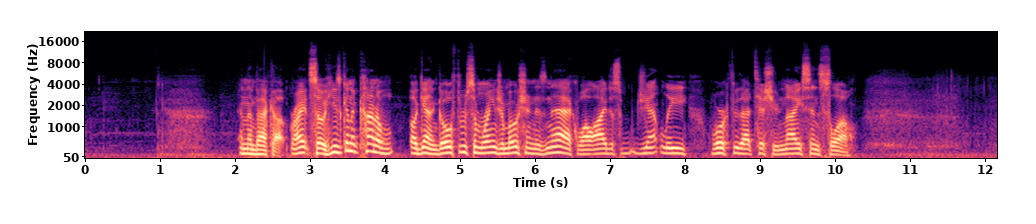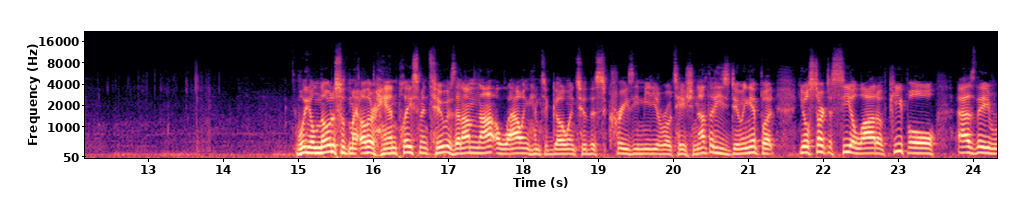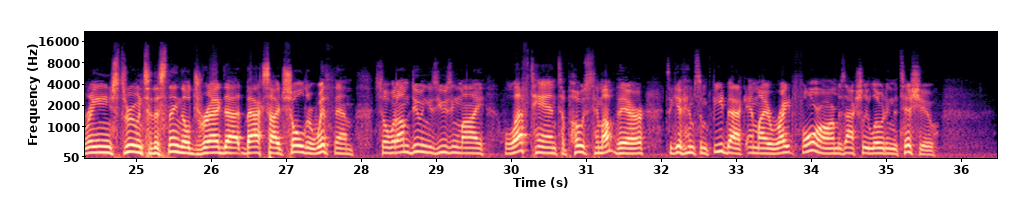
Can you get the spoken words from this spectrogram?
and then back up, right? So he's going to kind of, again, go through some range of motion in his neck while I just gently work through that tissue, nice and slow. What you'll notice with my other hand placement too is that I'm not allowing him to go into this crazy medial rotation. Not that he's doing it, but you'll start to see a lot of people as they range through into this thing, they'll drag that backside shoulder with them. So what I'm doing is using my left hand to post him up there to give him some feedback and my right forearm is actually loading the tissue.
